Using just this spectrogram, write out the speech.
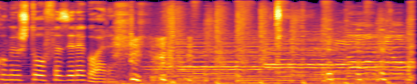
Como eu estou a fazer agora.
